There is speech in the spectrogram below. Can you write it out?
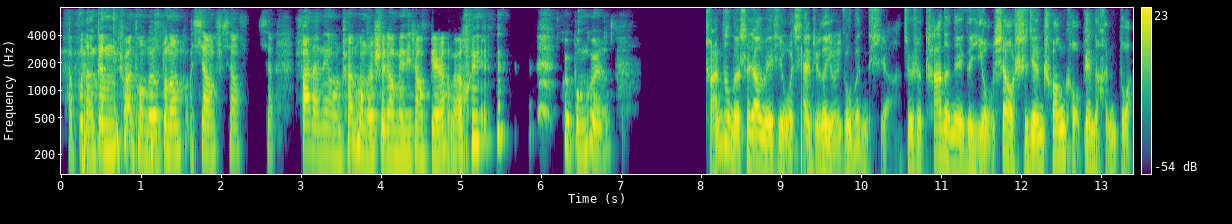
它不能跟传统的 不能像像。像发在那种传统的社交媒体上，别人很快会 会崩溃的。传统的社交媒体，我现在觉得有一个问题啊，就是它的那个有效时间窗口变得很短。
